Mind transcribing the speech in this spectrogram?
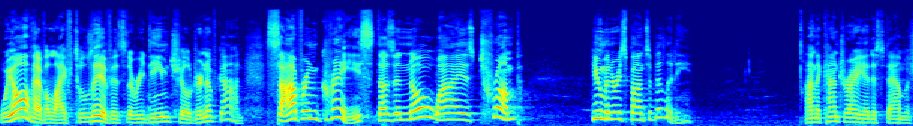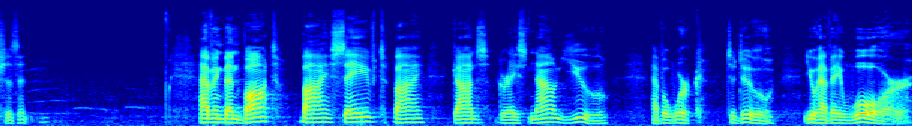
We all have a life to live as the redeemed children of God. Sovereign grace does in no wise trump human responsibility. On the contrary, it establishes it. Having been bought by, saved by God's grace, now you have a work to do. You have a war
